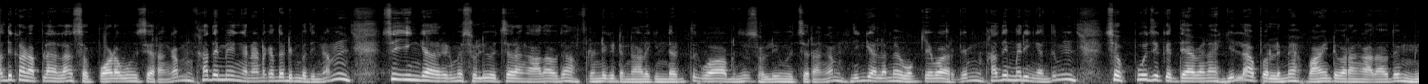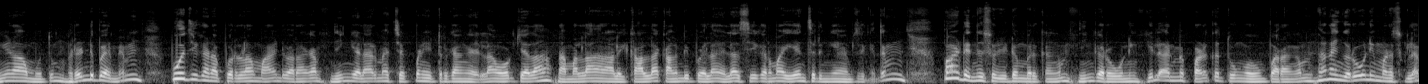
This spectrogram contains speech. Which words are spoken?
அதுக்கான பிளான்லாம் ஸோ போடவும் செய்கிறாங்க அதுவுமே இங்கே நடக்கிறது அப்படின்னு பார்த்தீங்கன்னா ஸோ இங்கே எல்லாருமே சொல்லி வச்சுறாங்க அதாவது ஃப்ரெண்டு கிட்ட நாளைக்கு இந்த இடத்துக்கு வா அப்படின்னு சொல்லி வச்சுறாங்க இங்கே எல்லாமே ஓகேவாக இருக்குது அதே மாதிரி இங்கே வந்து ஸோ பூஜைக்கு தேவையான எல்லா பொருளுமே வாங்கிட்டு வராங்க. அதாவது மீனா முத்தும் ரெண்டு பேருமே பூஜைக்கான பொருள்லாம் வாங்கிட்டு வராங்க. நீங்கள் எல்லாருமே செக் பண்ணிகிட்டு இருக்காங்க. எல்லாம் ஓகே தான். நம்மலாம் நாளைக்கு காலைல கிளம்பி போயிடலாம். எல்லாம் சீக்கிரமாக ஏஞ்சிடுங்க அப்படின்னு பாட்டு வந்து சொல்லிட்டும் இருக்காங்க. இங்கே ரோனி எல்லாருமே பழக்க தூங்கவும் போகிறாங்க ஆனால் இங்கே ரோனி மனசுக்குள்ள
